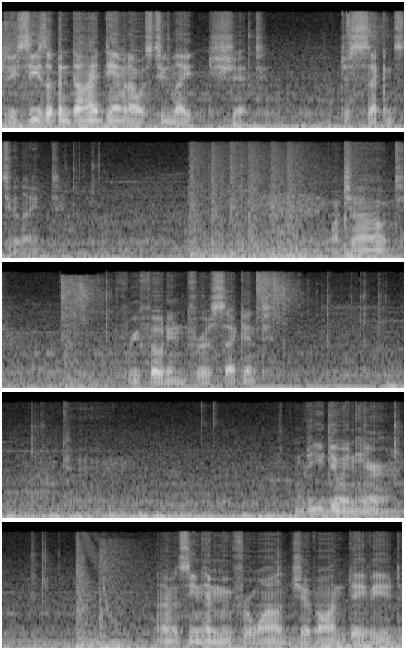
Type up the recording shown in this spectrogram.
Did he seize up and die? Damn it, I was too late. Shit. Just seconds too late. Watch out. Free floating for a second. Okay. What are you doing here? I haven't seen him move for a while. Javon David.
